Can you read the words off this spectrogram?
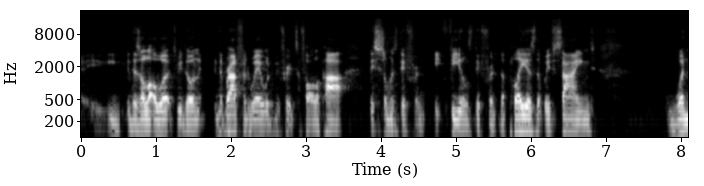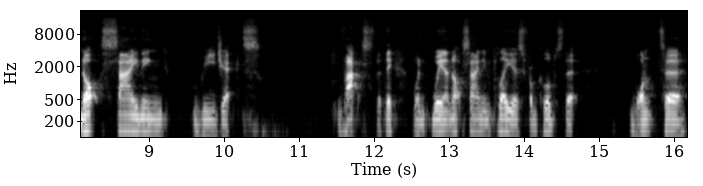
"Eh, There's a lot of work to be done. The Bradford way would be for it to fall apart. This summer's different. It feels different. The players that we've signed we're not signing rejects. That's the thing. When we are not signing players from clubs that want to,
